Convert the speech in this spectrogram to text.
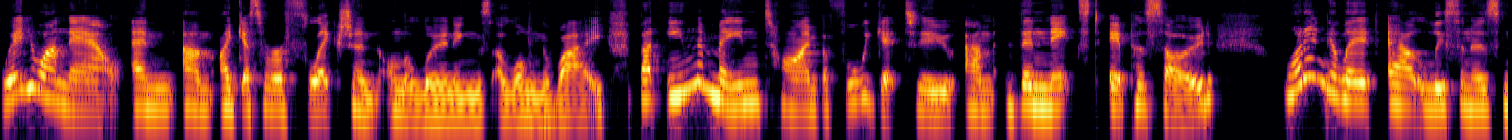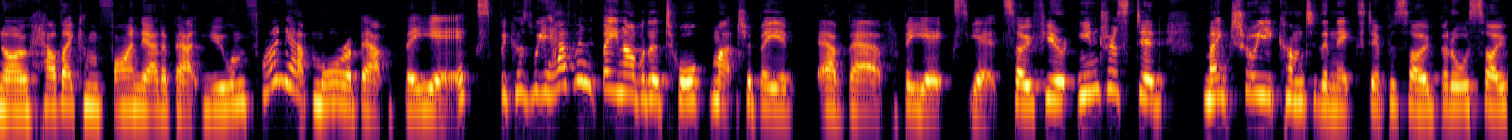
where you are now and um, I guess a reflection on the learnings along the way. But in the meantime, before we get to um, the next episode, why don't you let our listeners know how they can find out about you and find out more about BX because we haven't been able to talk much about BX yet. So if you're interested, make sure you come to the next episode. But also,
